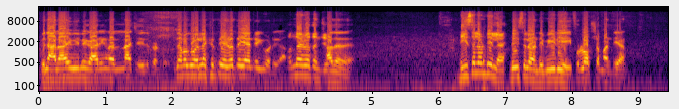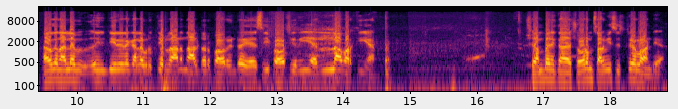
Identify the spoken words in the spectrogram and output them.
പിന്നെ അലായ് വീൽ കാര്യങ്ങളെല്ലാം ചെയ്തിട്ടുണ്ട്. ഇത് നമുക്ക് ഒരു ലക്ഷത്തി എഴുപത്തി അയ്യായിരം രൂപയ്ക്ക് കൊടുക്കാം. ഒന്ന് എഴുപത്തഞ്ച്. അതെ അതെ. ഡീസൽ വണ്ടി അല്ലേ ഡീസൽ വണ്ടി V D I full option വണ്ടിയാണ്. നമുക്ക് നല്ല ഇന്റീരിയറൊക്കെ നല്ല വൃത്തിയുള്ളതാണ്. നാല് door power window A C power steering എല്ലാം വർക്കിംഗ് ആണ്. കമ്പനി ഷോറൂം സർവീസ് ഹിസ്റ്ററിയുള്ള വണ്ടിയാണ്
